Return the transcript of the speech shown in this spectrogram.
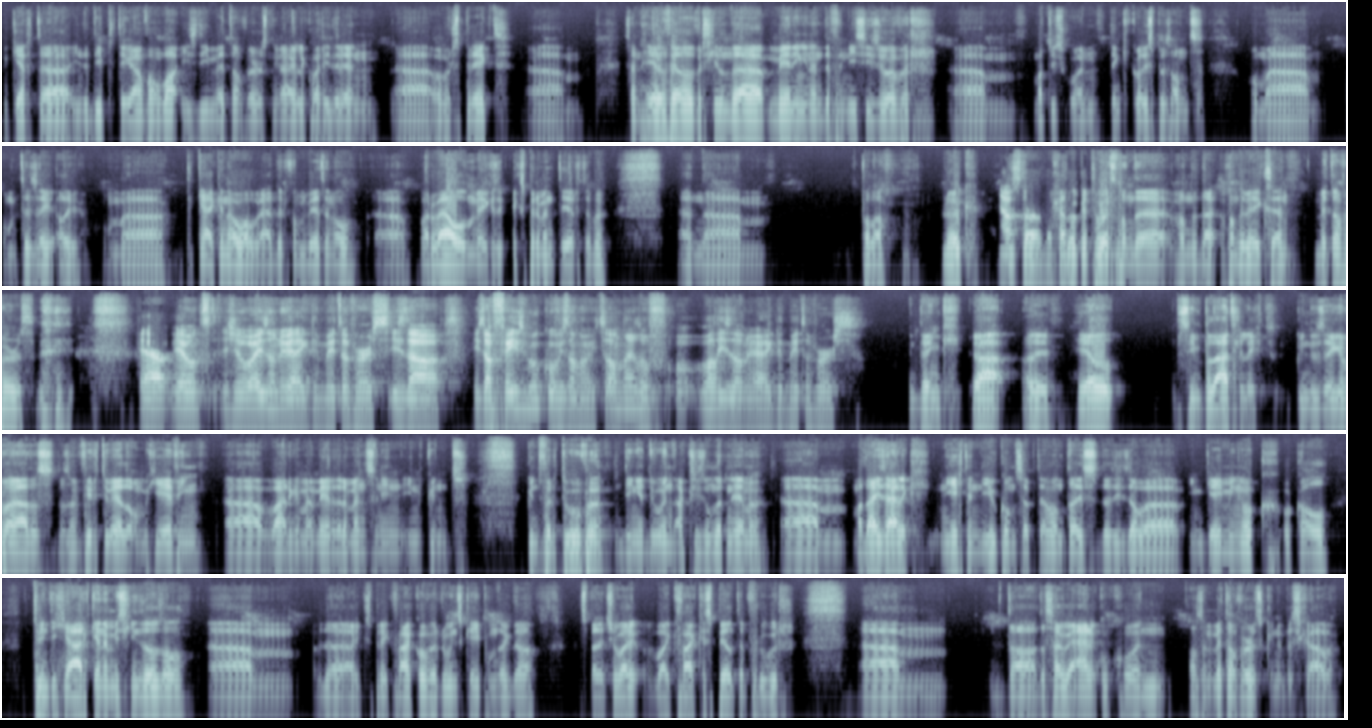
een keer in de diepte te gaan van wat is die metaverse nu eigenlijk waar iedereen uh, over spreekt. Um, er zijn heel veel verschillende meningen en definities over. Um, maar het is gewoon, denk ik, wel eens plezant om, om, te, zeggen, om te kijken naar wat wij ervan weten al. waar wij al mee geëxperimenteerd hebben. En um, voilà. Leuk. Dus dat, dat gaat ook het woord van de, van de, van de week zijn. Metaverse. ja, ja, want Gilles, wat is dan nu eigenlijk de metaverse? Is dat, is dat Facebook of is dat nog iets anders? Of wat is dan nu eigenlijk de metaverse? Ik denk, ja, allee, heel simpel uitgelegd kun je zeggen van ja, dat is, dat is een virtuele omgeving uh, waar je met meerdere mensen in, in kunt kunt vertoeven, dingen doen, acties ondernemen. Um, maar dat is eigenlijk niet echt een nieuw concept, hè, want dat is, dat is iets dat we in gaming ook, ook al twintig jaar kennen, misschien zelfs al. Um, de, ik spreek vaak over RuneScape, omdat ik dat spelletje waar, waar ik vaak gespeeld heb vroeger. Um, dat, dat zou je eigenlijk ook gewoon als een metaverse kunnen beschouwen.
